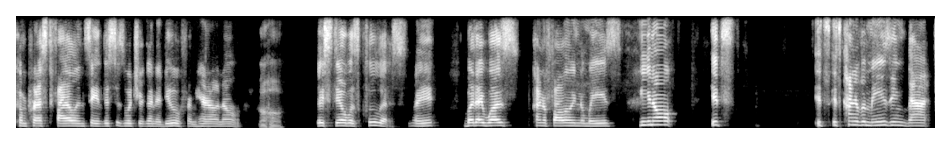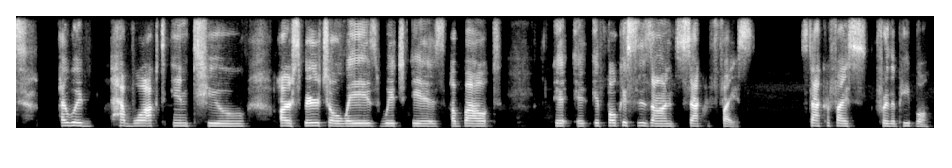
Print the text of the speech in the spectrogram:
compressed file and say this is what you're going to do from here on out. Uh huh. They still was clueless, right? But I was kind of following the ways. You know, it's it's it's kind of amazing that I would have walked into our spiritual ways, which is about it, it, it focuses on sacrifice, sacrifice for the people.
